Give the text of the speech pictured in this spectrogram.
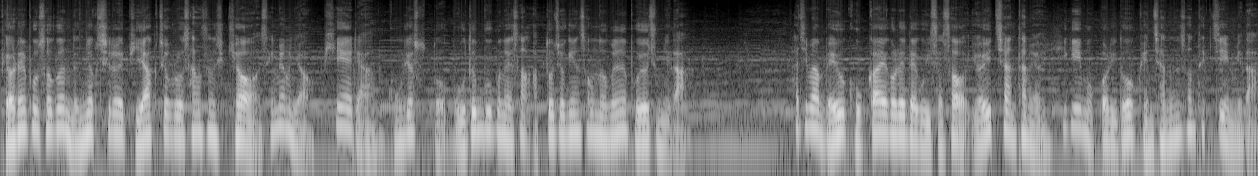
별의 보석은 능력치를 비약적으로 상승시켜 생명력, 피해량, 공격속도 모든 부분에서 압도적인 성능을 보여줍니다. 하지만 매우 고가에 거래되고 있어서 여의치 않다면 희귀 목걸이도 괜찮은 선택지입니다.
